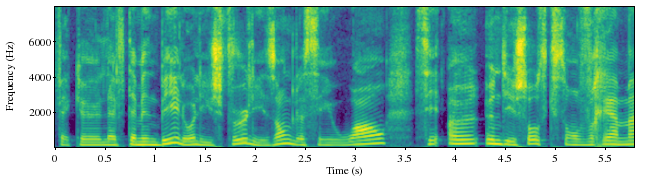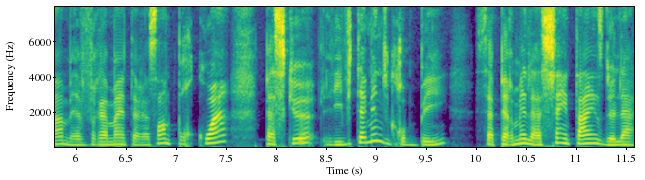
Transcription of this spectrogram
Fait que la vitamine B, là, les cheveux, les ongles, c'est wow. C'est une des choses qui sont vraiment, mais vraiment intéressantes. Pourquoi? Parce que les vitamines du groupe B, ça permet la synthèse de la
